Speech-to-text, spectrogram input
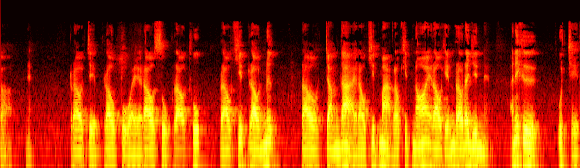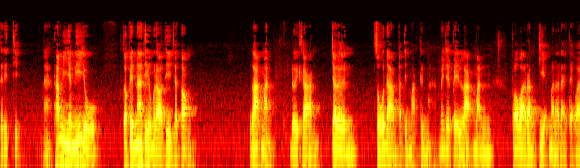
ก็เนี่ยเราเจ็บเราป่วย เราสุขเราทุกข์เราคิดเรานึก เราจำได้ เราคิดมาก เราคิดน้อย เราเห็นเราได้ยินเนี่ยอันนี้คืออุเฉตทิฏฐิ นะถ้ามีอย่างนี้อยู่ ก็เป็นหน้าที่ของเราที่จะต้องละมัน โดยการเจริญโสดาปฏิมาขึ้นมา ไม่ใช่ไปละมัน เพราะว่ารังเกียจมันอะไร แต่ว่า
